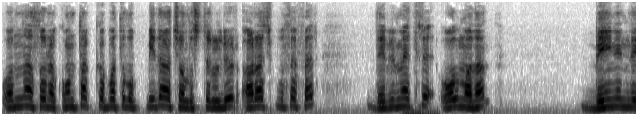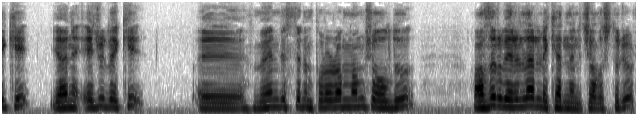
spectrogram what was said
Ondan sonra kontak kapatılıp bir daha çalıştırılıyor. Araç bu sefer debimetre olmadan beynindeki yani ECU'daki e, mühendislerin programlamış olduğu hazır verilerle kendini çalıştırıyor.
